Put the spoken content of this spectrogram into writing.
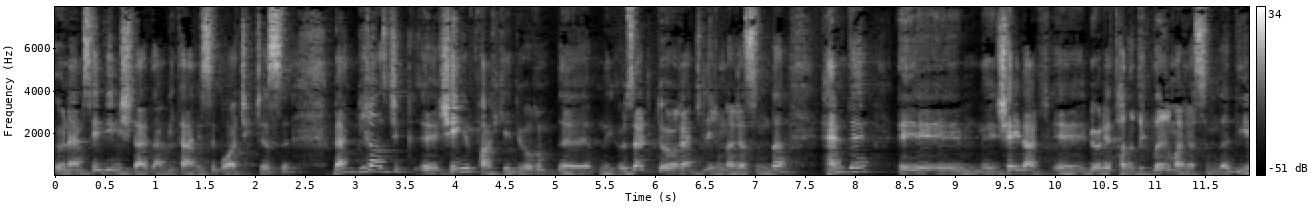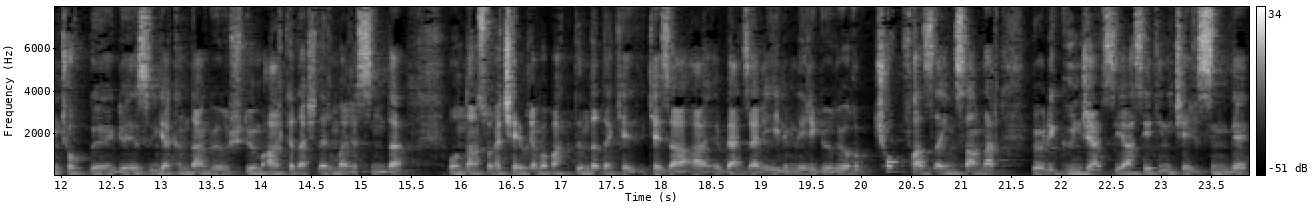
önemsediğim işlerden bir tanesi bu açıkçası. Ben birazcık e, şeyi fark ediyorum e, özellikle öğrencilerimin arasında hem de e, şeyler e, böyle tanıdıklarım arasında diyeyim çok e, yakından görüştüğüm arkadaşlarım arasında ondan sonra çevreme baktığımda da ke, keza benzer eğilimleri görüyorum. Çok fazla insanlar böyle güncel siyasetin içerisinde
